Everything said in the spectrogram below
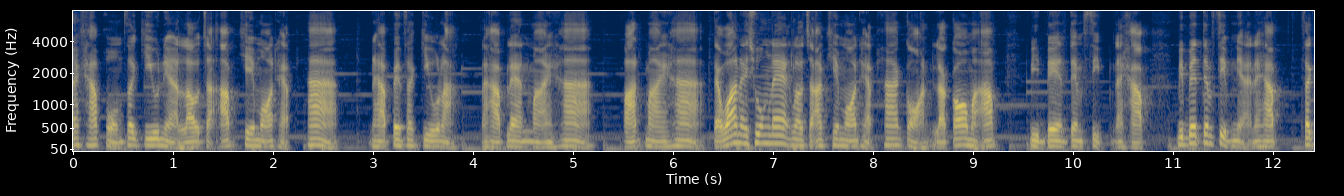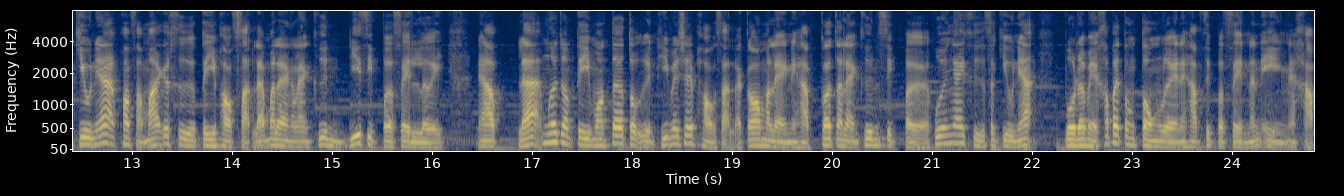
นะครับผมสกิลเนี่ยเราจะอัพเคมอแท็บ5นะครับเป็นสกิลหลักนะครับแลนด์ไมล์5ฟาสไมล์5แต่ว่าในช่วงแรกเราจะอัพเคมอแท็บ5ก่อน แล้วก็มาอัพบีดเบนเต็ม 10 นะครับบีดเบนเต็ม 10 เนี่ยนะครับสกิลเนี้ยความสามารถก็คือตีเผาสัตว์และแมลงแรงขึ้น 20%เลยนะครับและเมื่อโจมตีมอนเตอร์ตัวอื่นที่ไม่ใช่เผาสัตว์แล้วก็แมลงเนี่ยครับก็จะแรงขึ้น 10%เปอร์พูดง่ายๆคือสกิลเนี้ยโบดาเมจเข้าไปตรงๆเลยนะครับ 10%นั่นเองนะครับ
